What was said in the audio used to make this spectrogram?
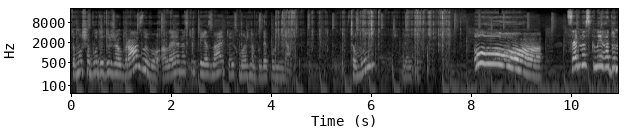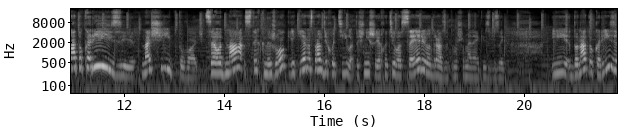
Тому що буде дуже образливо, але наскільки я знаю, то їх можна буде поміняти. Тому дайте. О! Це в нас книга Донато Карізі Нашіптувач. Це одна з тих книжок, які я насправді хотіла. Точніше, я хотіла серію одразу, тому що в мене якийсь бзик. І Донато Карізі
